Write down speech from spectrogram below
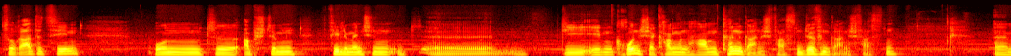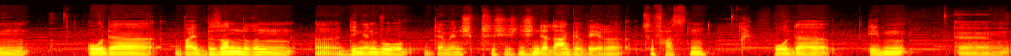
zu Rate ziehen und äh, abstimmen. Viele Menschen, äh, die eben chronische Erkrankungen haben, können gar nicht fasten, dürfen gar nicht fasten. Ähm, oder bei besonderen Dingen, wo der Mensch psychisch nicht in der Lage wäre zu fasten oder eben ähm,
